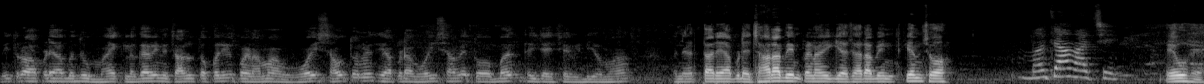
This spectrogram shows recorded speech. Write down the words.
મિત્રો આપણે આ બધું માઇક લગાવીને ચાલુ તો કર્યું પણ આમાં વોઇસ આવતો નથી. આપણા વોઇસ આવે તો બંધ થઈ જાય છે વિડીયોમાં. અને અત્યારે આપણે ઝારાબેન પણ આવી ગયા. ઝારાબેન કેમ છો? મજામાં છે. એવું છે?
